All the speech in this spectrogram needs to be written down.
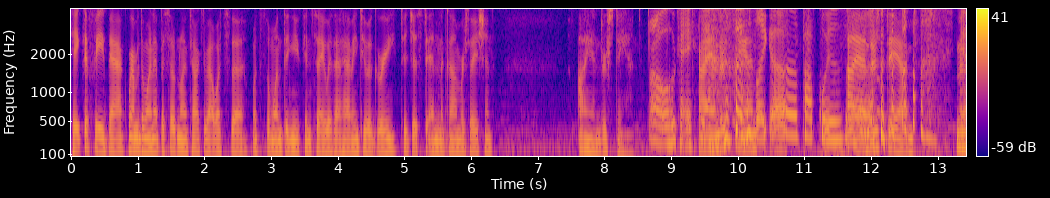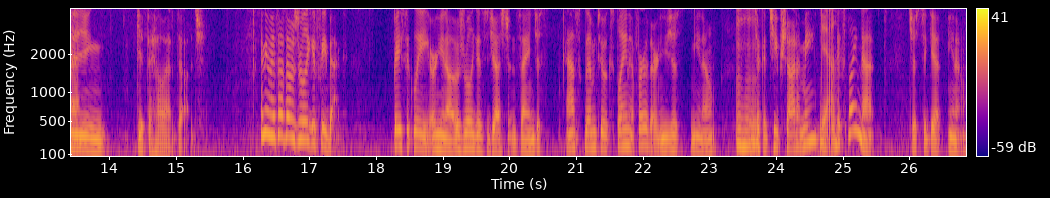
take the feedback. Remember the one episode when I talked about what's the what's the one thing you can say without having to agree to just end the conversation? I understand. Oh, okay. I Yeah. understand. it's like a pop quiz. I uh, understand. and Yeah. then you can get the hell out of Dodge. Anyway, I thought that was really good feedback. Basically, or you know, it was really good suggestion saying just ask them to explain it further. You just, you know, took a cheap shot at me. Mm-hmm. Yeah. Explain that. Just to get, you know,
